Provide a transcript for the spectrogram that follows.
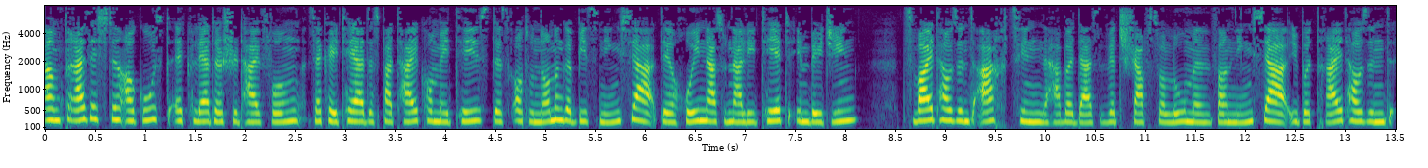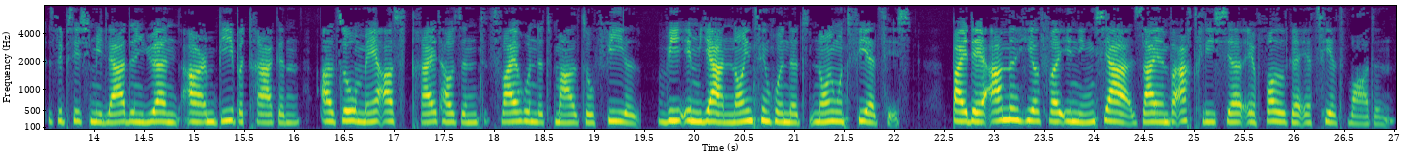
Am 30. August erklärte Shi Taifeng, Sekretär des Parteikomitees des Autonomen Gebiets Ningxia der Hui-Nationalität in Beijing, 2018 habe das Wirtschaftsvolumen von Ningxia über 3070 Milliarden Yuan RMB betragen, also mehr als 3200 Mal so viel wie im Jahr 1949. Bei der Armenhilfe in Ningxia seien beachtliche Erfolge erzielt worden.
